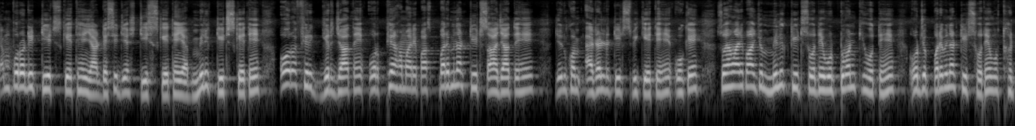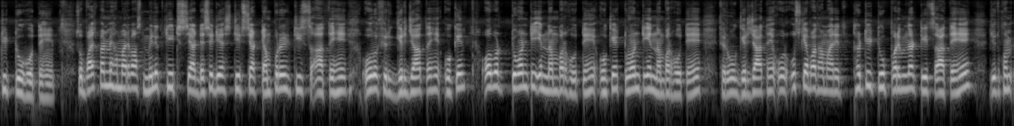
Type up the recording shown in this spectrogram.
टेम्पोररी टीट्स कहते हैं या डेसीडियस टीट्स कहते हैं या मिल्क टीट्स कहते हैं और फिर गिर जाते हैं और फिर हमारे पास परमानेंट टीट्स आ जाते हैं, जिनको हम एडल्ट टीट्स भी कहते हैं ओके सो हमारे पास जो मिल्क टीट्स होते हैं, वो ट्वेंटी होते हैं और जो परमानेंट टीट्स होते हैं, वो थर्टी टू होते हैं। सो बचपन में हमारे पास मिल्क टीट्स या डेसीडियस टीट्स या टेम्पोररी टीट्स आते हैं और फिर गिर जाते हैं ओके और वो ट्वेंटी इन नंबर होते हैं ओके ट्वेंटी इन नंबर होते हैं, फिर वो गिर जाते हैं और उसके बाद हमारे थर्टी टू परमानेंट टीट्स आते हैं, जिनको हम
